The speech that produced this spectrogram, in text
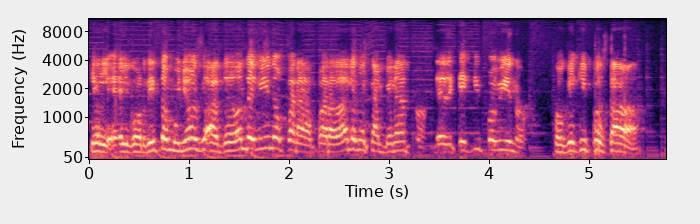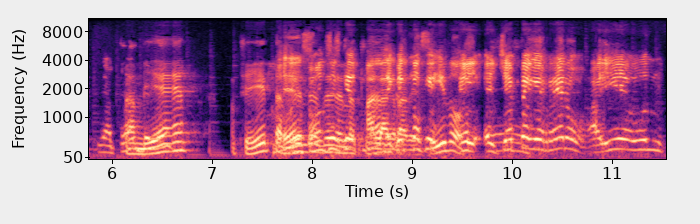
que el, el gordito Muñoz, ¿a ¿de dónde vino para, para darles el campeonato? ¿Desde qué equipo vino? ¿Con qué equipo estaba? También. Sí, también. Entonces, el ¿qué, Atlante. malagradecido. El, el Chepe Guerrero, ahí un,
